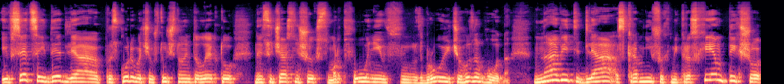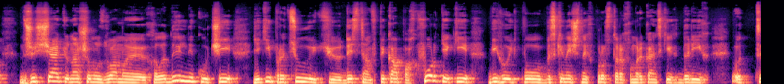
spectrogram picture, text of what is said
І все це йде для прискорювачів штучного інтелекту, найсучасніших смартфонів, зброї, чого завгодно. Навіть для скромніших мікросхем, тих, що джищать у нашому з вами холодильнику, чи які працюють десь там в пікапах Ford, які бігають по безкінечних просторах американських доріг. От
